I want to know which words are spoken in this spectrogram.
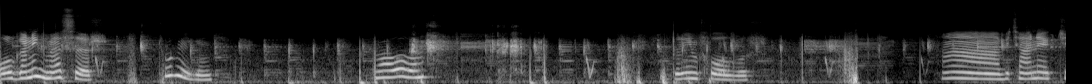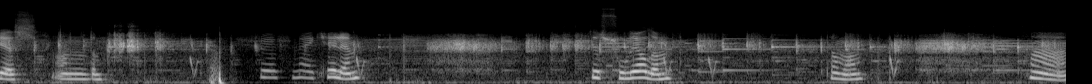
Organik mısır. Çok ilginç. Şunu alalım. Green Folder. Bir tane ekeceğiz. Anladım. Şuraya şunu ekelim. Bir de sulayalım. Tamam. Ha.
